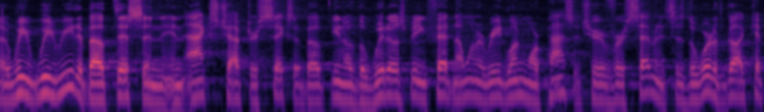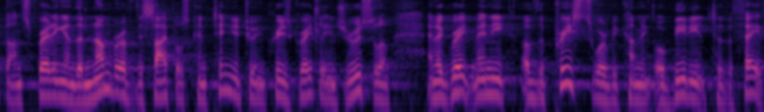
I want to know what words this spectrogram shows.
uh, we, we read about this in, in Acts chapter six about you know, the widows being fed, and I want to read one more passage here, verse seven. It says, the word of God kept on spreading and the number of disciples continued to increase greatly in Jerusalem, and a great many of the priests were becoming obedient to the faith.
